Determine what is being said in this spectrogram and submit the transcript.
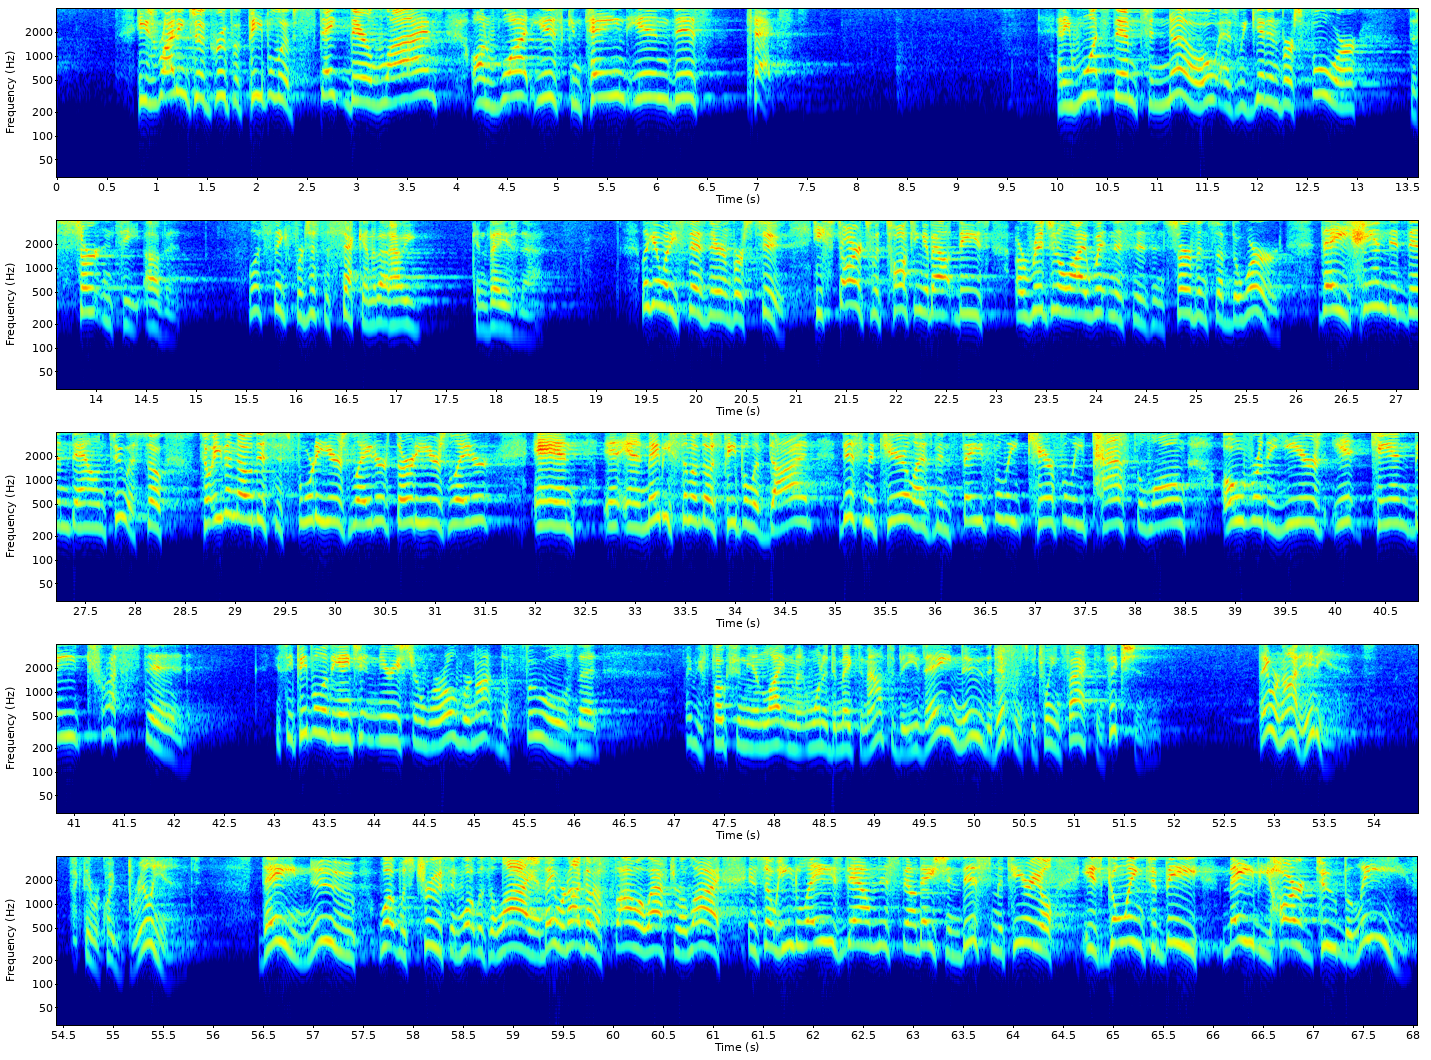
He's writing to a group of people who have staked their lives on what is contained in this text. And he wants them to know, as we get in verse 4, the certainty of it. Let's think for just a second about how he conveys that. Look at what he says there in verse 2. He starts with talking about these original eyewitnesses and servants of the word. They handed them down to us. So, so even though this is 40 years later, 30 years later, and, and maybe some of those people have died, this material has been faithfully, carefully passed along over the years. It can be trusted. You see, people of the ancient Near Eastern world were not the fools that maybe folks in the Enlightenment wanted to make them out to be, they knew the difference between fact and fiction. They were not idiots. In fact, they were quite brilliant. They knew what was truth and what was a lie, and they were not going to follow after a lie. And so he lays down this foundation. This material is going to be maybe hard to believe.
